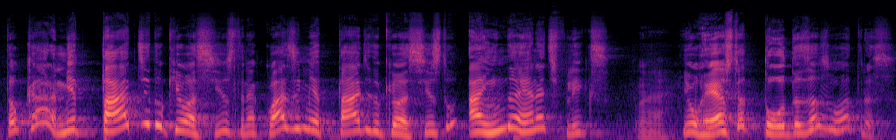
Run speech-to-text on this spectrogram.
Então, cara, metade do que eu assisto, né? Quase metade do que eu assisto ainda é Netflix. É. E o resto é todas as outras.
